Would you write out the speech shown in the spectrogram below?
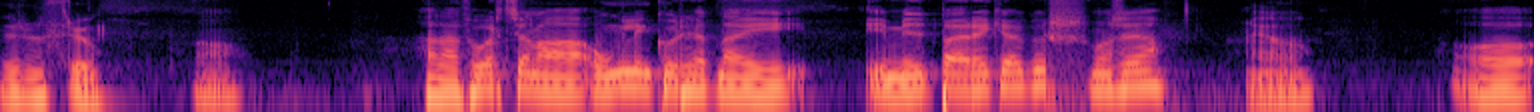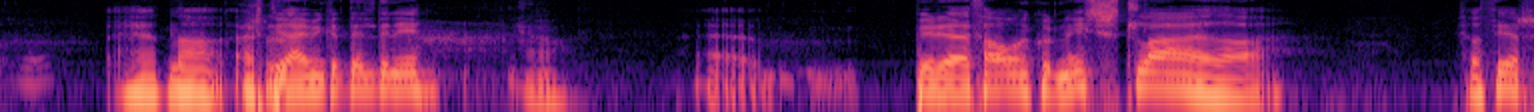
við erum þrjú Já. Þannig að þú ert svona unglingur hérna í, í miðbæri Reykjavíkur, má segja já, og hérna ert í æfingadeildinni já byrjaði þá einhver neysla eða hjá þér?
